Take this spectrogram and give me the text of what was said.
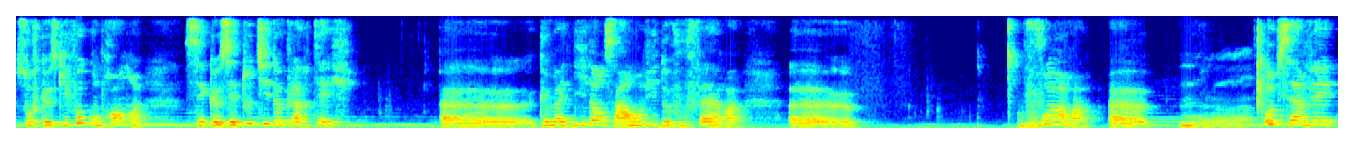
Sauf que ce qu'il faut comprendre, c'est que cet outil de clarté euh, que ma guidance a envie de vous faire euh, voir, euh, observer,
